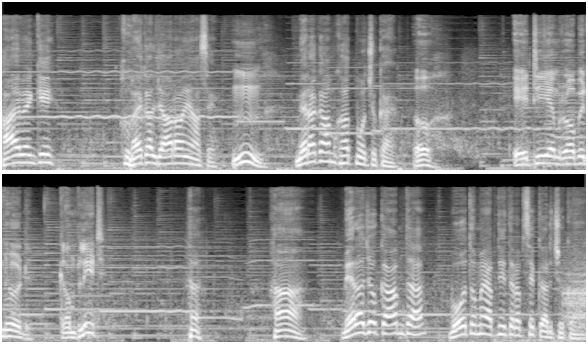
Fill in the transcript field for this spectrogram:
hi Venky. मैं कल जा रहा हूँ यहाँ से। हम्म। मेरा काम खत्म हो चुका है। ओह एटीएम रॉबिन हुड कंप्लीट हाँ मेरा जो काम था वो तो मैं अपनी तरफ़ से कर चुका हूँ।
